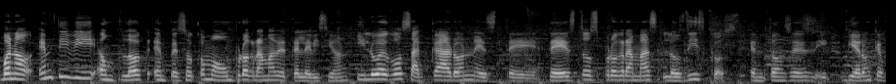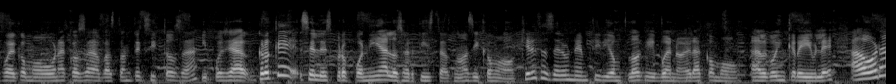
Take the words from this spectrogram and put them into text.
Bueno, MTV Unplugged empezó como un programa de televisión y luego sacaron este de estos programas los discos. Entonces vieron que fue como una cosa bastante exitosa y pues ya creo que se les proponía a los artistas, ¿no? Así como, ¿quieres hacer un MTV Unplugged? Y bueno, era como algo increíble. Ahora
